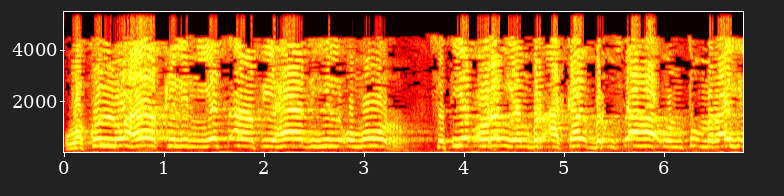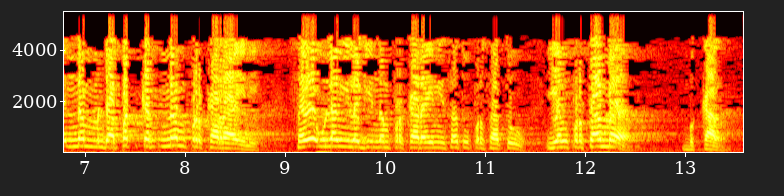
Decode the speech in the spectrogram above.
Wa kullu aqilin yas'a fi hadhihi al-umur. Setiap orang yang berakal berusaha untuk meraih enam mendapatkan enam perkara ini. Saya ulangi lagi enam perkara ini satu persatu. Yang pertama, bekal.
